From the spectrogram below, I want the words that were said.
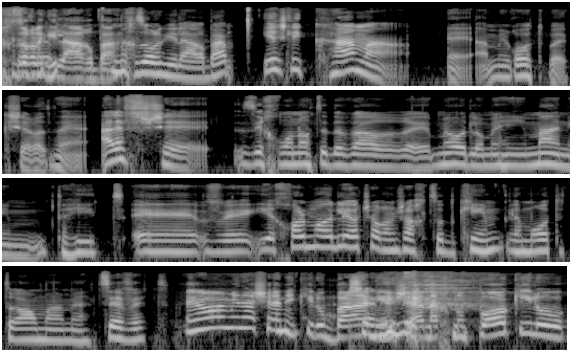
נחזור לגיל ארבע. נחזור לגיל ארבע. יש לי כמה אה, אמירות בהקשר הזה. א', שזיכרונות זה דבר אה, מאוד לא מהימן, אם תהית, אה, ויכול מאוד להיות שההורים שלך צודקים, למרות הטראומה המעצבת. אני לא מאמינה שאני כאילו באה, שאנחנו פה כאילו...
